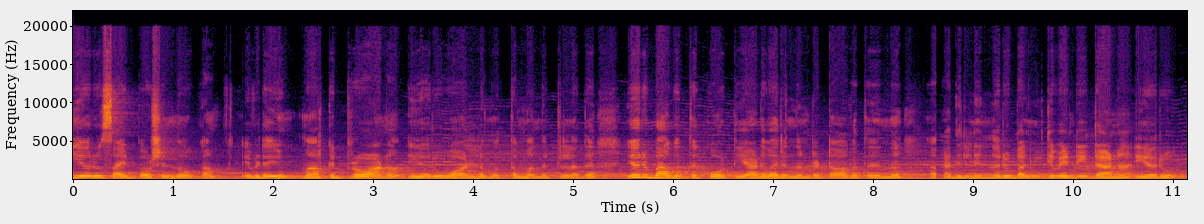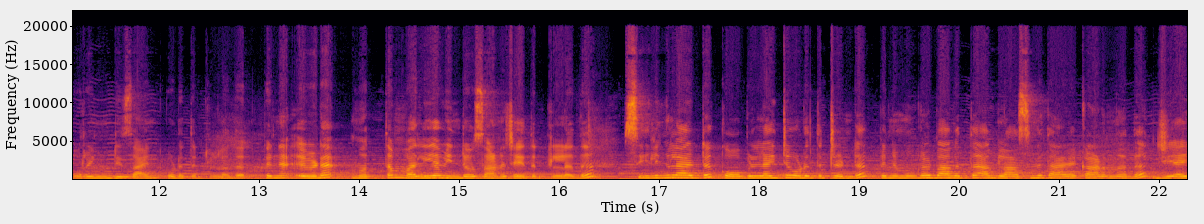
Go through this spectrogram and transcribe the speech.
ഈ ഒരു സൈഡ് പോർഷൻ നോക്കാം. ഇവിടെയും മാർക്കറ്റ് പ്രോ ആണ്. ഈ ഒരു വാളിൽ മൊത്തം വന്നിട്ടുള്ളത്. ഈ ഒരു ഭാഗത്ത് കോട്ടിയാട് വരുന്നുണ്ട് കേട്ടോ അകത്ത് നിന്ന്. അതിൽ നിന്നൊരു ഭംഗിക്ക് വേണ്ടിയിട്ടാണ് ഈ ഒരു റിംഗ് ഡിസൈൻ കൊടുത്തിട്ടുള്ളത്. പിന്നെ ഇവിടെ മൊത്തം വലിയ വിൻഡോസ് ആണ് ചെയ്തിട്ടുള്ളത്. സീലിംഗിലായിട്ട് കോബിൾ ലൈറ്റ് കൊടുത്തിട്ടുണ്ട്. പിന്നെ മുകൾ ഭാഗത്ത് ആ ഗ്ലാസ്സിന് താഴെ കാണുന്നത് ജി ഐ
